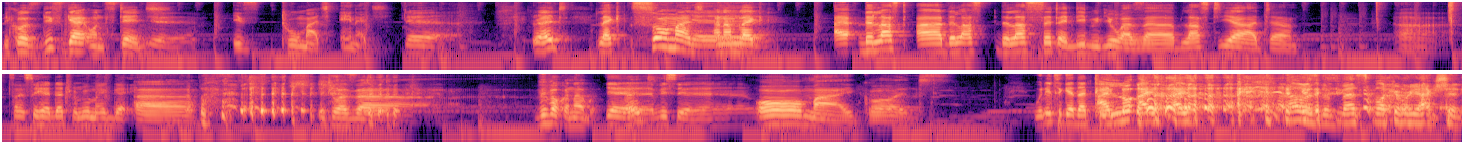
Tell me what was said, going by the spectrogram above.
Because this guy on stage is too much energy, Yeah. right? Like so much, and I'm like, I, the last, uh, the last, the last set I did with you was uh, last year at, uh, uh So I see hear that from you, my guy. uh, it was uh, Viva Conagua, yeah, right? yeah, this year, yeah. Oh my god, We need to get that Clip. I, clip. lo- I, I That was the best fucking reaction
